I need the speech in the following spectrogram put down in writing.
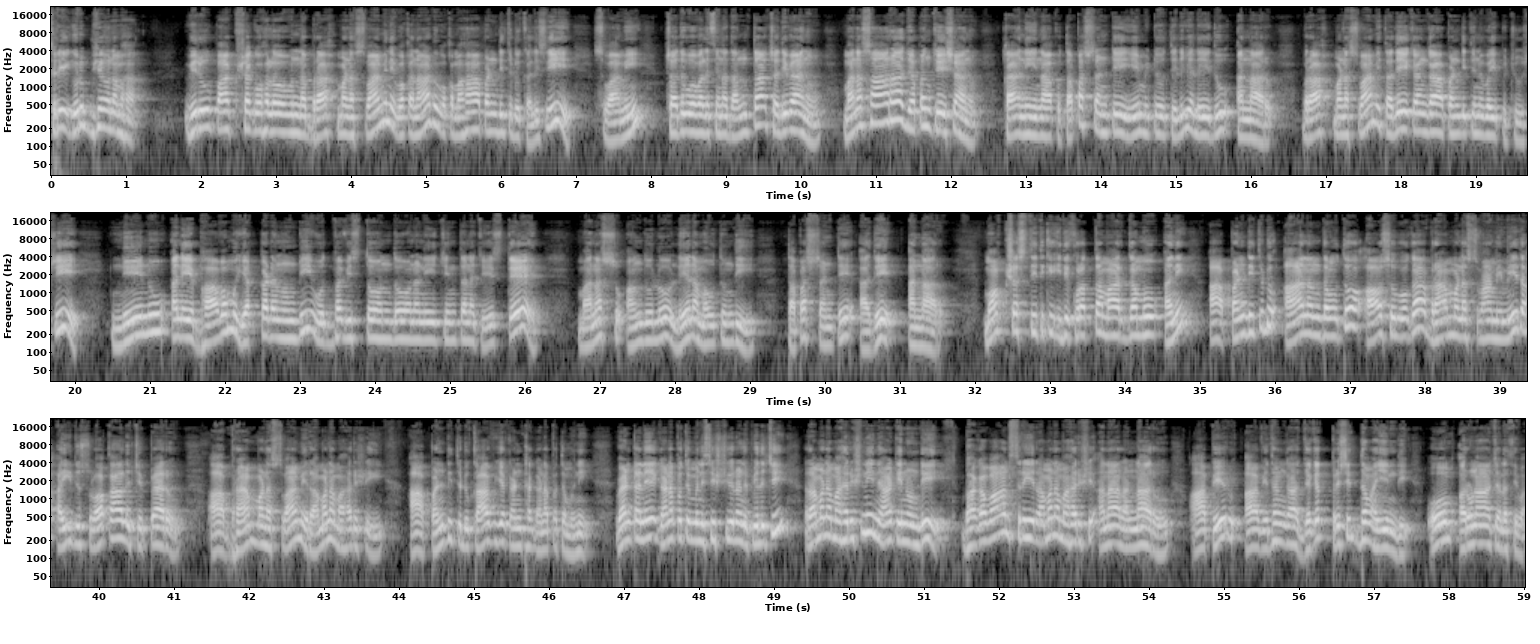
శ్రీ గురుభ్యో నమ. విరూపాక్ష గుహలో ఉన్న బ్రాహ్మణ స్వామిని ఒకనాడు ఒక మహాపండితుడు కలిసి స్వామి చదువవలసినదంతా చదివాను మనసారా జపం చేశాను కానీ నాకు తపస్సు అంటే ఏమిటో తెలియలేదు అన్నారు. బ్రాహ్మణ స్వామి తదేకంగా పండితుని వైపు చూసి నేను అనే భావము ఎక్కడ నుండి ఉద్భవిస్తోందోనని చింతన చేస్తే మనస్సు అందులో లీనమవుతుంది. తపస్సంటే అదే అన్నారు. మోక్షస్థితికి ఇది క్రొత్త మార్గము అని ఆ పండితుడు ఆనందంతో ఆసువుగా బ్రాహ్మణ స్వామి మీద ఐదు శ్లోకాలు చెప్పారు. ఆ బ్రాహ్మణ స్వామి రమణ మహర్షి ఆ పండితుడు కావ్యకంఠ గణపతి ముని వెంటనే గణపతి ముని శిష్యులను పిలిచి రమణ మహర్షిని నాటి నుండి భగవాన్ శ్రీ రమణ మహర్షి అనాలన్నారు. ఆ పేరు ఆ విధంగా జగత్ ప్రసిద్ధం అయింది. ఓం అరుణాచల శివ.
